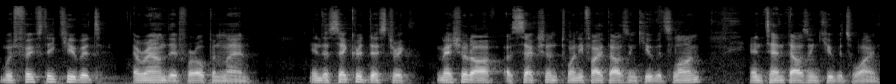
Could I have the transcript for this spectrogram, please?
with 50 cubits around it for open land. In the sacred district, measured off a section 25,000 cubits long and 10,000 cubits wide.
